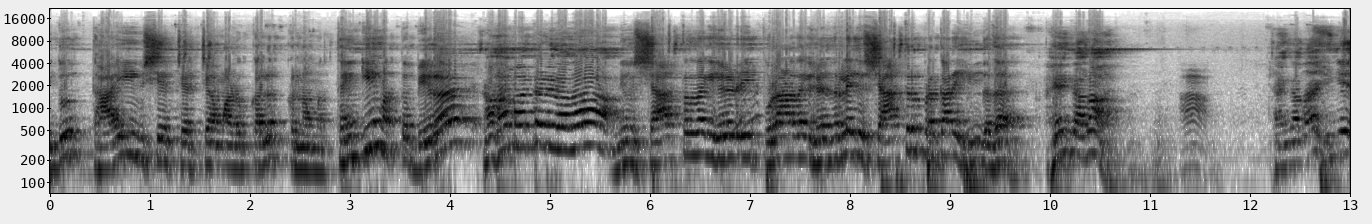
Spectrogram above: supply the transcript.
ಇದು ತಾಯಿ ವಿಷಯ ಚರ್ಚೆ ಮಾಡೋ ಕಲಕ್ ನಮ್ಮ ತಂಗಿ ಮತ್ತು ಬೇರೆ. ನೀವು ಶಾಸ್ತ್ರದಾಗ ಹೇಳ್ರಿ ಪುರಾಣದಾಗ ಹೇಳಿದ್ರಲ್ಲ ಇದು ಶಾಸ್ತ್ರ ಪ್ರಕಾರ ಹಿಂಗದ. ಹೆಂಗದ? ಹೆಂಗದ? ಹಿಂಗೆ?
